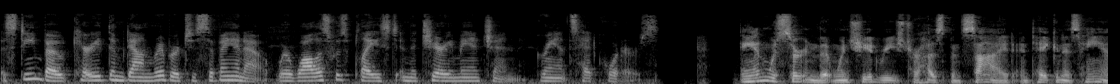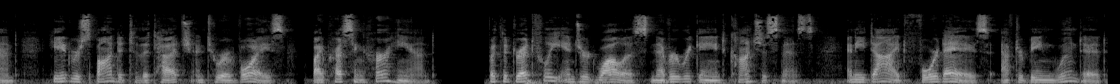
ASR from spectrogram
a steamboat carried them down river to Savannah, where Wallace was placed in the Cherry Mansion, Grant's headquarters. Anne was certain that when she had reached her husband's side and taken his hand, he had responded to the touch and to her voice by pressing her hand. But the dreadfully injured Wallace never regained consciousness, and he died four days after being wounded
